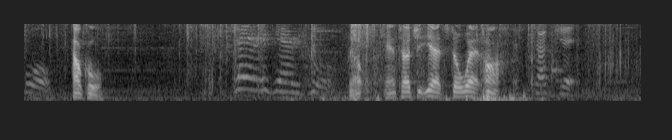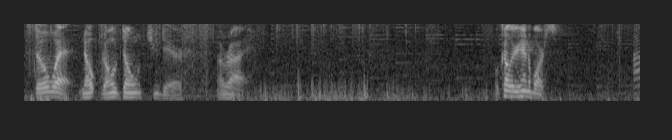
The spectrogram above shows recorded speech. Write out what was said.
cool. How cool? Very, very cool. Nope, can't touch it yet. Still wet, huh? Just touch it. Still wet. Nope, don't, don't you dare. All right. What color are your handlebars? Um,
